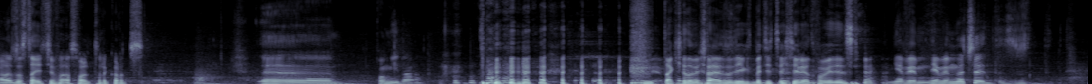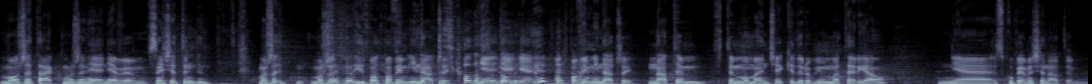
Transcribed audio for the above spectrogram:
Ale zostajecie w Asphalt Records. E, pomidor? Tak się domyślałem, że nikt będziecie chcieli odpowiedzieć. Nie wiem, nie wiem, znaczy może tak, może nie, nie wiem. W sensie to, może, może odpowiem inaczej. Nie, nie, nie, odpowiem inaczej. Na tym, w tym momencie, kiedy robimy materiał, nie skupiamy się na tym.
